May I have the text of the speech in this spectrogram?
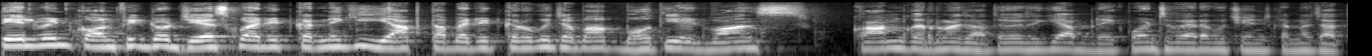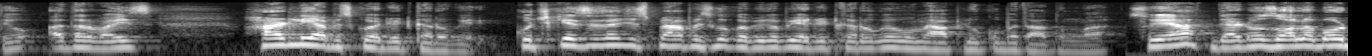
टेलविंड कॉन्फिक डॉट जे को एडिट करने की, ये आप तब एडिट करोगे जब आप बहुत ही एडवांस काम करना चाहते हो, जैसे कि आप ब्रेक पॉइंट्स वगैरह को चेंज करना चाहते हो। अदरवाइज़ हार्डली आप इसको एडिट करोगे। कुछ केसेस हैं जिसमें आप इसको कभी कभी एडिट करोगे, वो मैं आप लोग को बता दूँगा। So yeah that was all about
